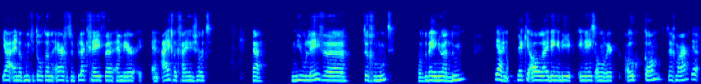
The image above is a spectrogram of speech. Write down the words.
ja, en dat moet je toch dan ergens een plek geven. En, weer, en eigenlijk ga je een soort ja, nieuw leven tegemoet. Of dat ben je nu aan het doen. Ja, En ontdek je allerlei dingen die je ineens allemaal weer ook kan, zeg maar. Ja.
